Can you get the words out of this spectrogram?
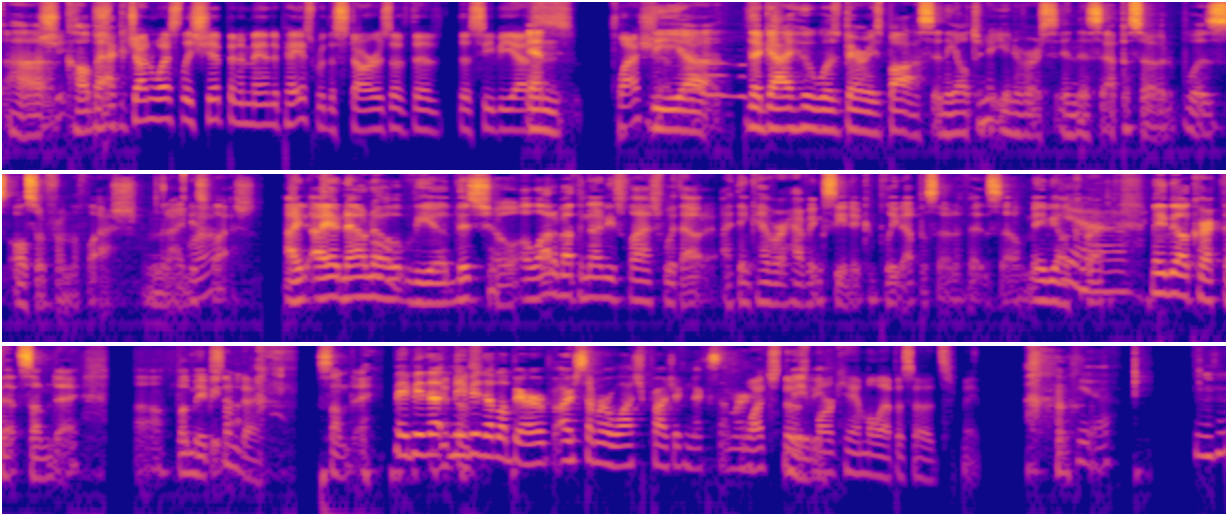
uh, She- callback. John Wesley Shipp and Amanda Pays were the stars of the the CBS And Flash. the uh, the guy who was Barry's boss in the alternate universe in this episode was also from the Flash, from the '90s Wow. Flash. I, I now know via this show a lot about the '90s Flash without it. I think ever having seen a complete episode of it. So maybe I'll Yeah. correct. Maybe I'll correct that someday. Uh, but maybe someday not. someday. Maybe that maybe those... that'll bear our, our summer watch project next summer. watch those Maybe. Mark Hamill episodes. Maybe Yeah. Hmm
